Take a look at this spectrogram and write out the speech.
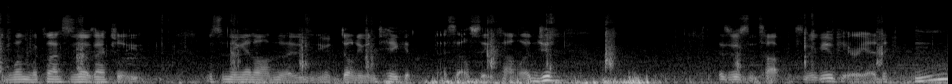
in one of the classes I was actually listening in on that I didn't even, don't even take at SLC college. This there's the topics and review period. Hmm?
